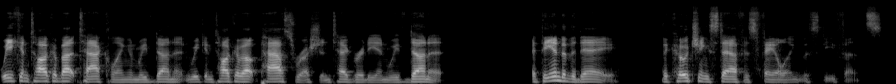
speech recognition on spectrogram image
we can talk about tackling and we've done it. And we can talk about pass rush integrity and we've done it. At the end of the day, the coaching staff is failing this defense.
